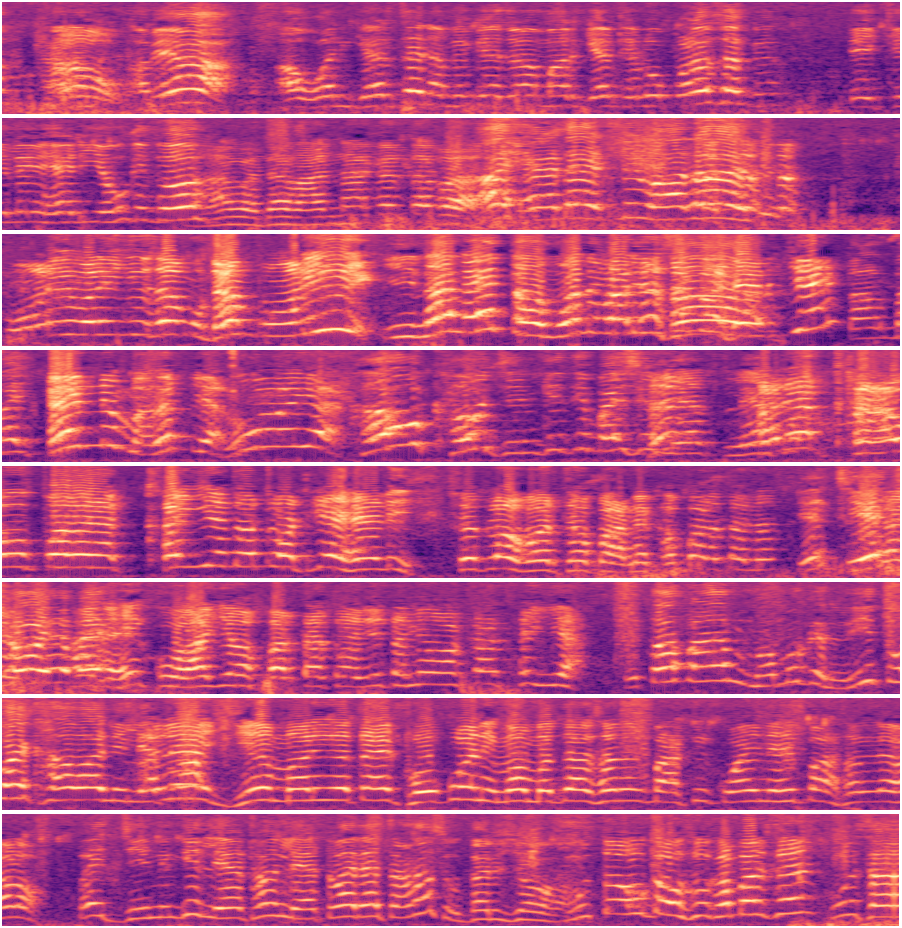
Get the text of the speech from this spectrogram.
અમે આ આ ઘેર છે ને અમે બે જણા માર ઘેર ઠેલો પડ્યો છે. ચીલે હેડી એવું કીધું. આ બધા વાત ના કરતા બા. આ હેડા એટલી વાર જ. પોણી વળી ગયું છે મોઢા પોણી? ઈના ને તમન વાળી છે. તાર ભાઈ હેન ને મને પેલું વળે યાર. ખાઓ ખાઓ જિંદગીથી ભાઈ છે લે અરે ખાવું પડે ખાઈએ તો ટોટિયા હેડી. કેટલો વર્થ પાને ખબર તને? એ જે છો એ ભાઈ અહીં કોળા જેવા ફરતા તો હજી તમે ઓકા થઈ ગયા. એ તો પણ અમુક રીત હોય ખાવાની લે. એટલે જે મળી હતા એ ઠોકવાની માં મજા છે ને બાકી કોઈ નહીં પાછળ લે હળો ભાઈ જિંદગી લેઠો લેટવા રે ચણો સુધરજો. હું તો હું કહું છું ખબર છે? હું છે?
